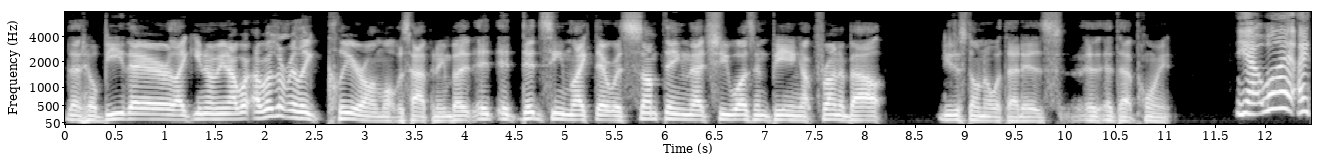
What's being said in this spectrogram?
that he'll be there like you know i mean I w- I wasn't really clear on what was happening but it, it did seem like there was something that she wasn't being upfront about you just don't know what that is at, at that point yeah, well, I,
